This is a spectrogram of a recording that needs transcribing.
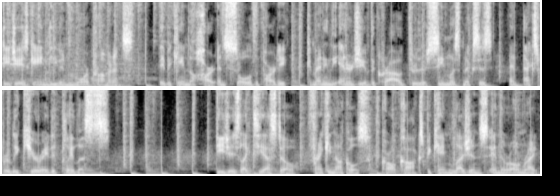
DJs gained even more prominence. They became the heart and soul of the party, commanding the energy of the crowd through their seamless mixes and expertly curated playlists. DJs like Tiesto, Frankie Knuckles, Carl Cox became legends in their own right,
